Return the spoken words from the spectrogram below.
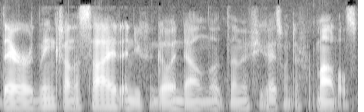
they're linked on the side, and you can go and download them if you guys want different models.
